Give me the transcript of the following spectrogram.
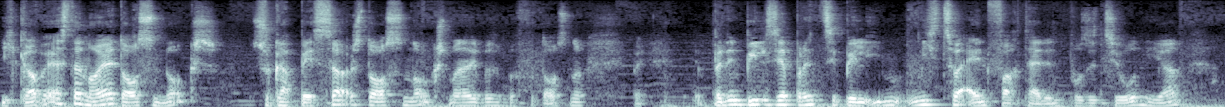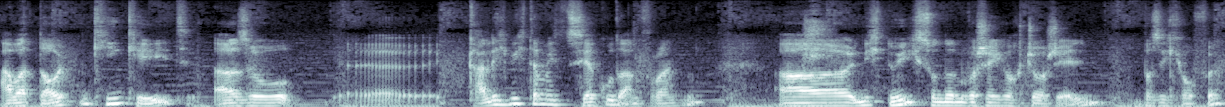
Ich glaube, er ist der neue Dawson Knox. Sogar besser als Dawson Knox. Bei den Bills ja prinzipiell nicht so einfach Titan-Position hier. Aber Dalton Kincaid, also äh, kann ich mich damit sehr gut anfreunden. Äh, nicht nur ich, sondern wahrscheinlich auch Josh Allen, was ich hoffe.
